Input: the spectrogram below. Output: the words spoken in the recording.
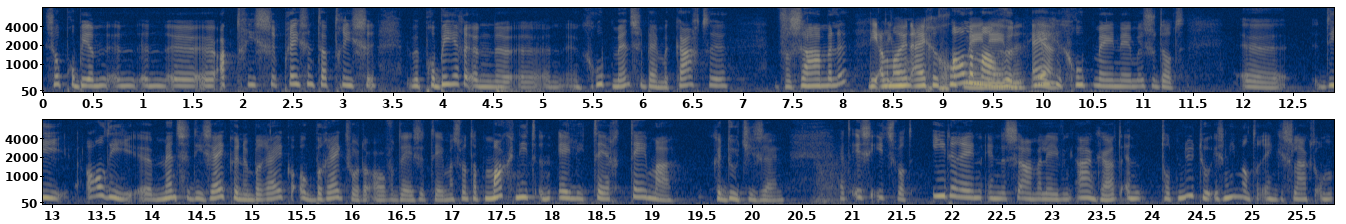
zo proberen een, een eh, actrice, presentatrice. We proberen een, een, een groep mensen bij elkaar te verzamelen. Die allemaal hun eigen groep allemaal meenemen. hun Ja. eigen groep meenemen, zodat die, al die mensen die zij kunnen bereiken ook bereikt worden over deze thema's. Want dat mag niet een elitair thema gedoetje zijn. Het is iets wat iedereen in de samenleving aangaat. En tot nu toe is niemand erin geslaagd om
